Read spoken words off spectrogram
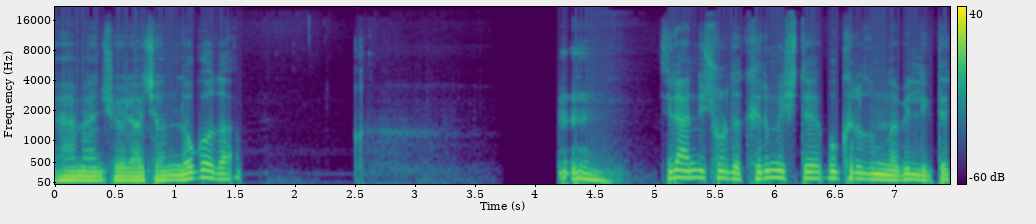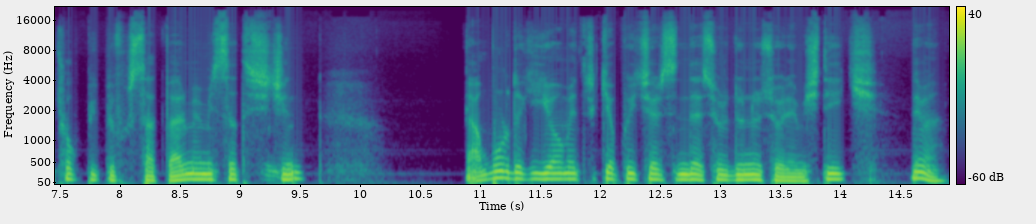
hemen şöyle açalım. Logoda trendi şurada kırmıştı. Bu kırılımla birlikte çok büyük bir fırsat vermemiş satış için. Yani buradaki geometrik yapı içerisinde sürdüğünü söylemiştik. Değil mi?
